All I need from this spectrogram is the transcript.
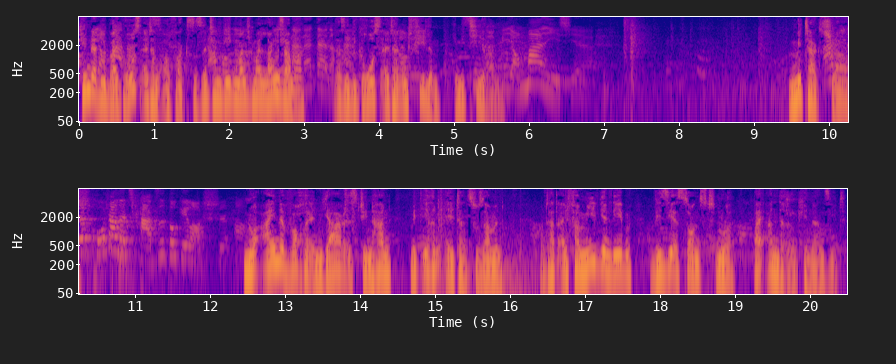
Kinder, die bei Großeltern aufwachsen, sind hingegen manchmal langsamer, da sie die Großeltern in vielem imitieren. Mittagsschlaf. Nur eine Woche im Jahr ist Jin Han mit ihren Eltern zusammen und hat ein Familienleben, wie sie es sonst nur bei anderen Kindern sieht.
